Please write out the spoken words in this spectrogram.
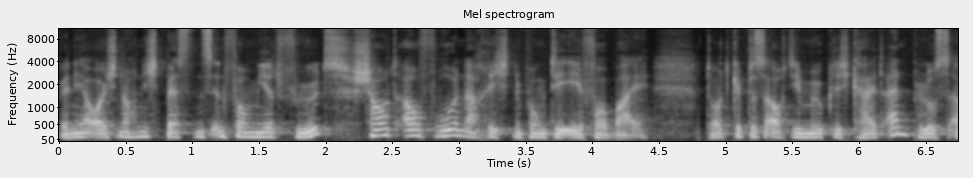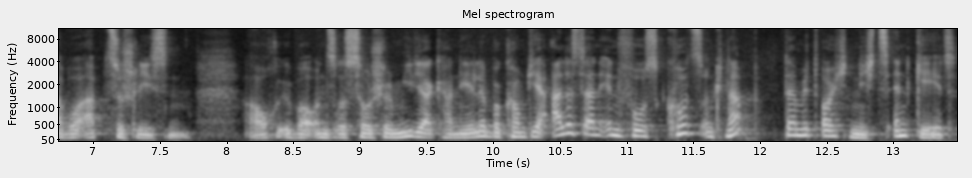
Wenn ihr euch noch nicht bestens informiert fühlt, schaut auf ruhrnachrichten.de vorbei. Dort gibt es auch die Möglichkeit, ein Plus-Abo abzuschließen. Auch über unsere Social-Media-Kanäle bekommt ihr alles an Infos kurz und knapp, damit euch nichts entgeht.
